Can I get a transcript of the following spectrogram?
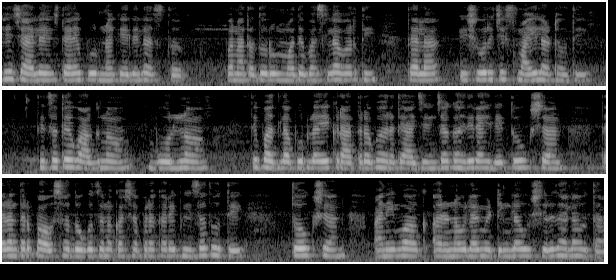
हे चॅलेंज त्याने पूर्ण केलेलं असतं. पण आता तो रूममध्ये बसल्यावरती त्याला ईश्वरीची स्माईल आठवते. तिचं ते वागणं बोलणं ते बदलापूरला एक रात्रभर ते आजींच्या घरी राहिले तो क्षण त्यानंतर पावसात दोघंजणं कशा प्रकारे भिजत होते तो क्षण आणि मग अर्णवला मीटिंगला उशीर झाला होता.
